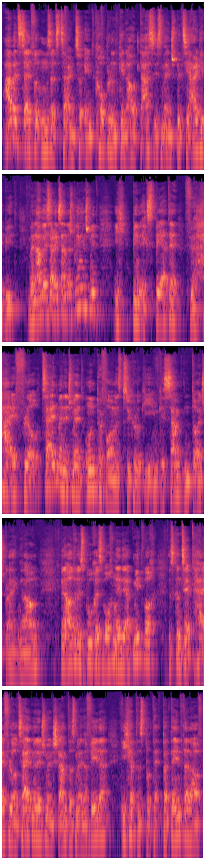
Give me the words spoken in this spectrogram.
Arbeitszeit von Umsatzzahlen zu entkoppeln und genau das ist mein Spezialgebiet. Mein Name ist Alexander Springenschmidt, ich bin Experte für High Flow, Zeitmanagement und Performance Psychologie im gesamten deutschsprachigen Raum bin Autor des Buches Wochenende ab Mittwoch. Das Konzept High Flow Zeitmanagement stammt aus meiner Feder. Ich habe das Patent darauf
